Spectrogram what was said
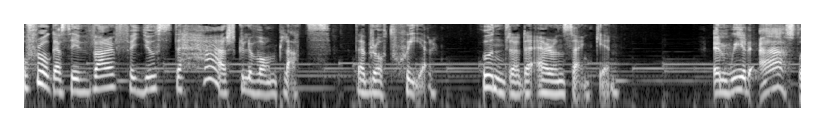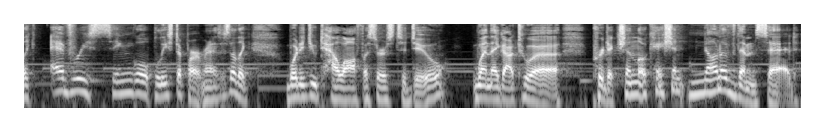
och fråga sig varför just det här skulle vara en plats där brott sker? Undrade Aaron Sankin. And we had asked like every single police department, as I said, like, what did you tell officers to do when they got to a prediction location? None of them said,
